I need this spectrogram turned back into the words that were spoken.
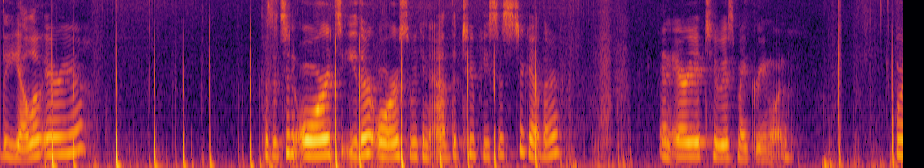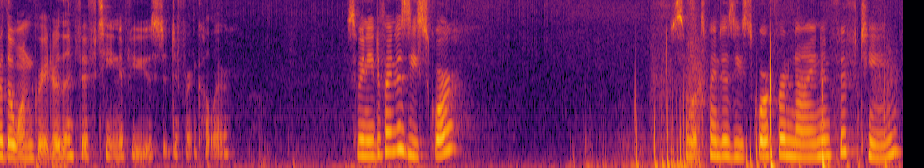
The yellow area, because it's an or, it's either or, so we can add the two pieces together. And area 2 is my green one, or the one greater than 15 if you used a different color. So we need to find a z-score. So let's find a z-score for 9 and 15.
